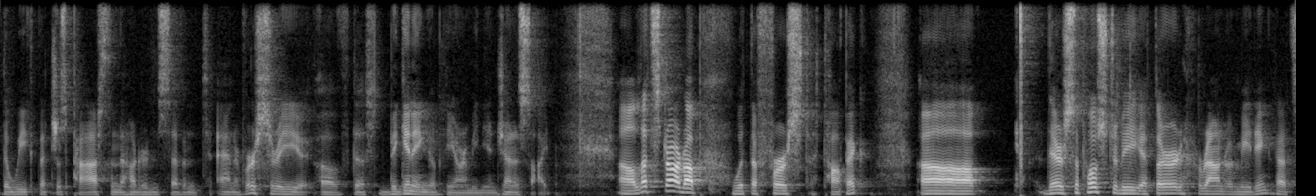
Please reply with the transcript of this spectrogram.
the week that just passed and the 107th anniversary of the beginning of the Armenian genocide. Uh, let's start up with the first topic. Uh, there's supposed to be a third round of meeting that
